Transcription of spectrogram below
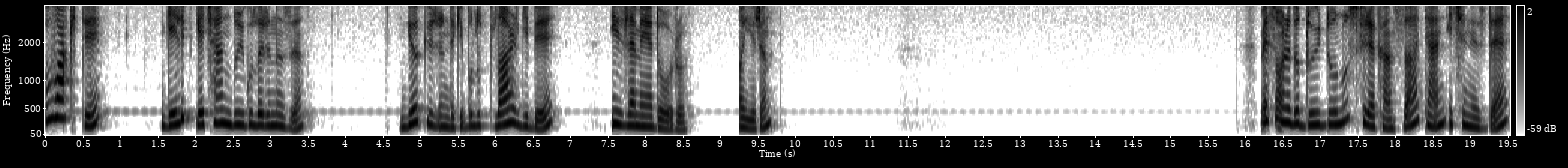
Bu vakti gelip geçen duygularınızı gökyüzündeki bulutlar gibi izlemeye doğru ayırın. Ve sonra da duyduğunuz frekans zaten içinizde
